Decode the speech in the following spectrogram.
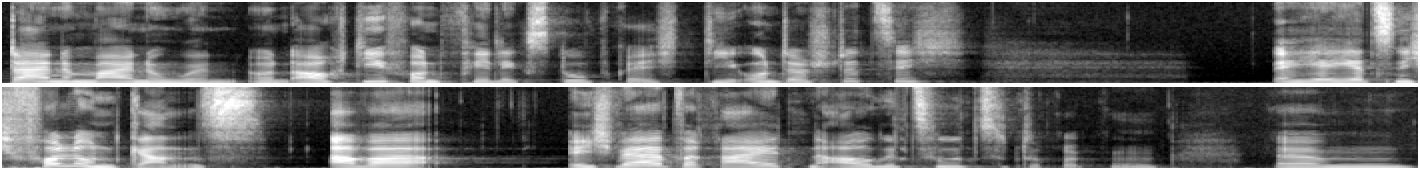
deine Meinungen und auch die von Felix Lobrecht, die unterstütze ich äh, ja jetzt nicht voll und ganz. Aber ich wäre bereit, ein Auge zuzudrücken. Ähm,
